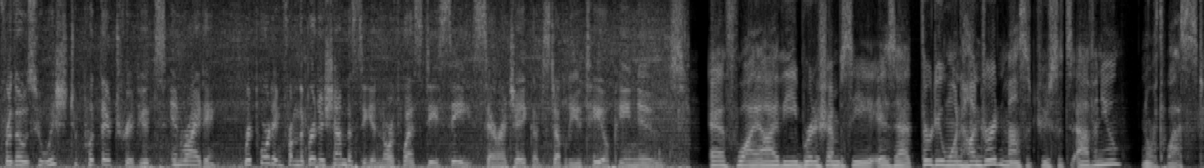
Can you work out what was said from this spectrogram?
for those who wish to put their tributes in writing. Reporting from the British Embassy in Northwest D.C., Sarah Jacobs, WTOP News. FYI, the British Embassy is at 3100 Massachusetts Avenue, Northwest.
